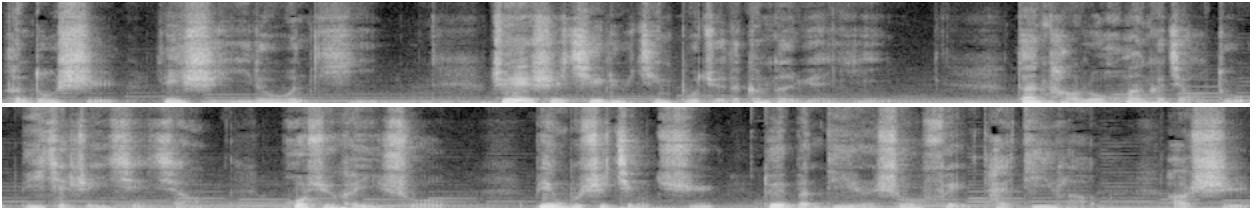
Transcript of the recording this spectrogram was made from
很多是历史遗留问题，这也是其屡禁不绝的根本原因。但倘若换个角度理解这一现象，或许可以说，并不是景区对本地人收费太低了，而是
